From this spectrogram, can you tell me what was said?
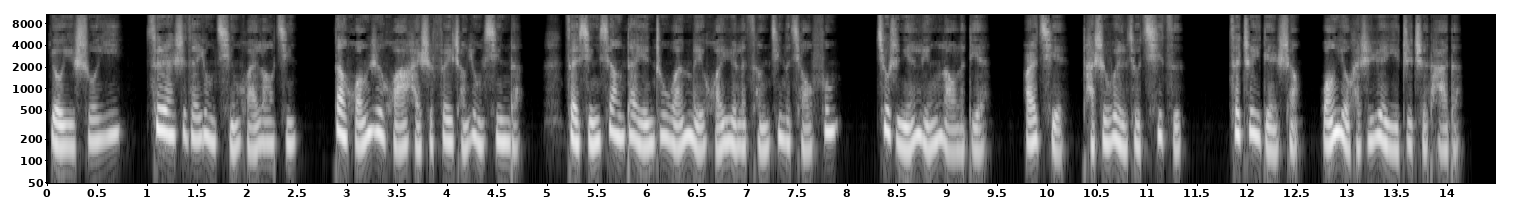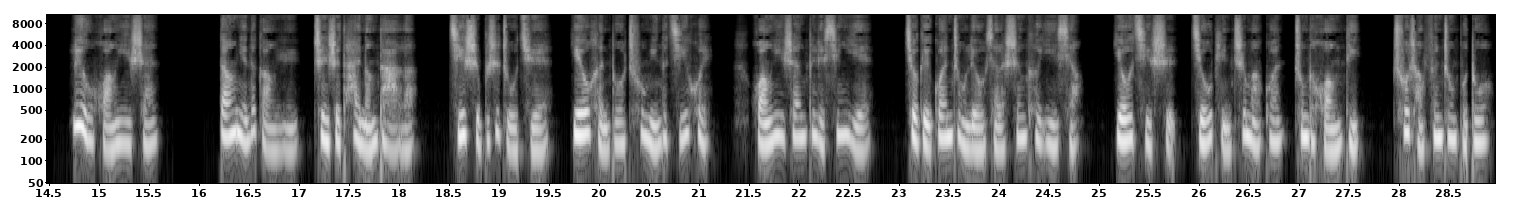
有一说一，虽然是在用情怀捞金，但黄日华还是非常用心的，在形象代言中完美还原了曾经的乔峰，就是年龄老了点，而且他是为了救妻子，在这一点上，网友还是愿意支持他的。六黄一山，当年的港娱真是太能打了，即使不是主角，也有很多出名的机会。黄一山跟着星爷，就给观众留下了深刻印象。尤其是《九品芝麻官》中的皇帝，出场分钟不多，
